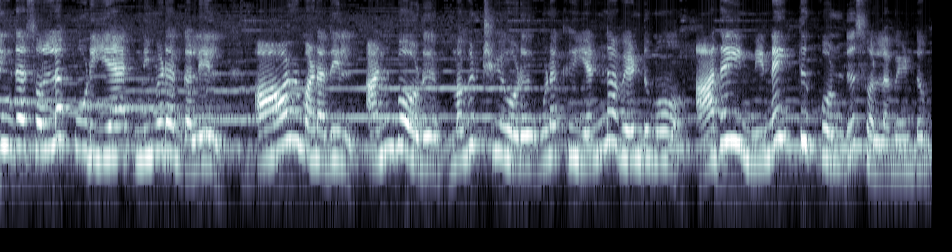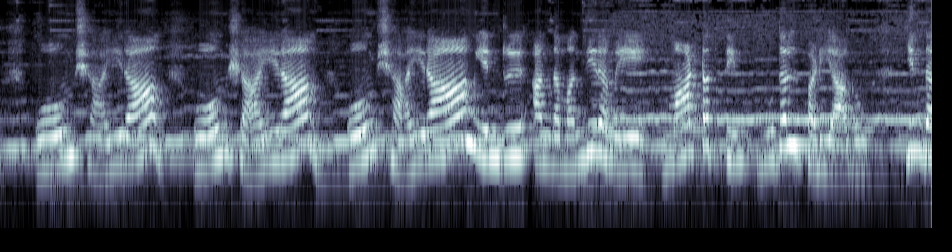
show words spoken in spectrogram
இந்த சொல்லக்கூடிய நிமிடங்களில் ஆழ்மனதில் அன்போடு மகிழ்ச்சியோடு உனக்கு என்ன வேண்டுமோ அதை நினைத்து கொண்டு சொல்ல வேண்டும். ஓம் ஷாயிராம் ஓம் ஷாயிராம் ஓம் ஷாயிராம் என்று அந்த மந்திரமே மாற்றத்தின் முதல் படியாகும். இந்த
